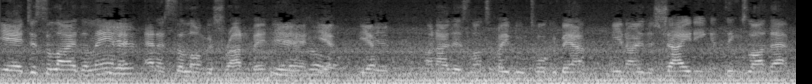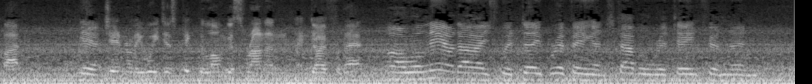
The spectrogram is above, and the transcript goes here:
yeah, just the lay of the land, yeah. and, and, it's the longest run, Ben. Yeah, yeah, right. yeah, yeah. I know there's lots of people who talk about you know the shading and things like that, but yeah. generally we just pick the longest run and, and go for that. Oh well, nowadays with deep ripping and stubble retention and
